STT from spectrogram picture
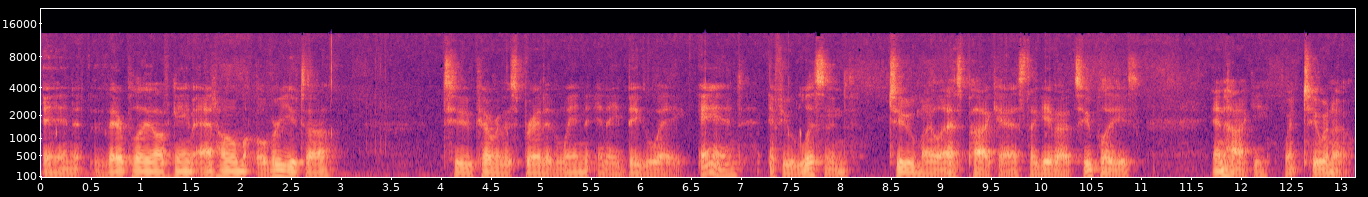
in their playoff game at home over Utah to cover the spread and win in a big way. And if you listened to my last podcast, I gave out two plays in hockey, went 2 and 0.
